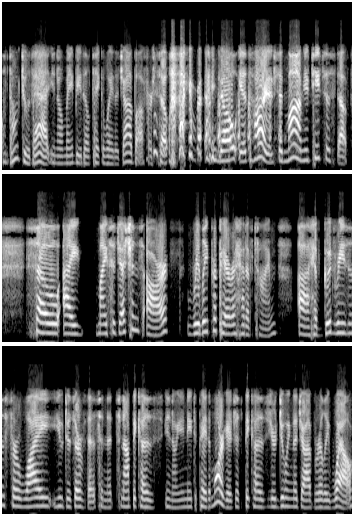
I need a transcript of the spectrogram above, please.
oh, don't do that. You know, maybe they'll take away the job offer. So I, I know it's hard. And she said, Mom, you teach this stuff. So I, my suggestions are really prepare ahead of time uh, have good reasons for why you deserve this, and it's not because you know you need to pay the mortgage. It's because you're doing the job really well,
